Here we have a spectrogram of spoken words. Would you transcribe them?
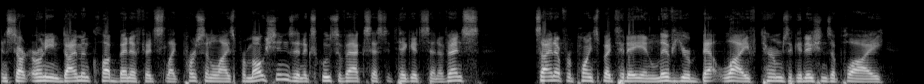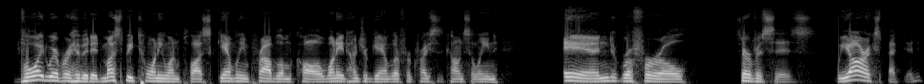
and start earning Diamond Club benefits like personalized promotions and exclusive access to tickets and events. Sign up for PointsBet today and live your bet life. Terms and conditions apply. Void where prohibited. Must be 21 plus. Gambling problem? Call 1-800-GAMBLER for crisis counseling and referral services. We are expected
